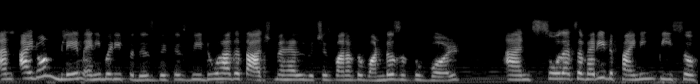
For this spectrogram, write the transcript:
and I don't blame anybody for this because we do have the Taj Mahal, which is one of the wonders of the world and so that's a very defining piece of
